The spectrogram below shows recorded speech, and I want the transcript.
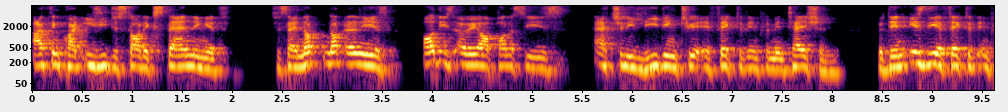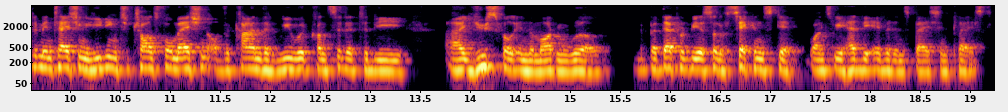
I think quite easy to start expanding it to say not not only is are these OER policies actually leading to effective implementation, but then is the effective implementation leading to transformation of the kind that we would consider to be uh, useful in the modern world? But that would be a sort of second step once we had the evidence base in place.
